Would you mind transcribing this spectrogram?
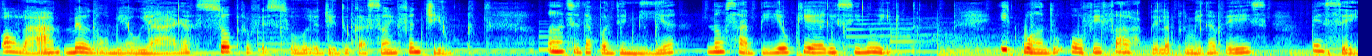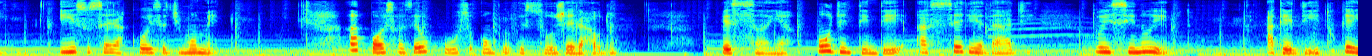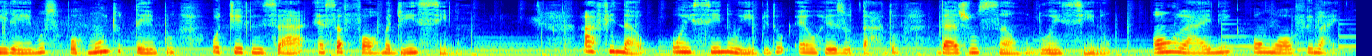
Olá, meu nome é Yara, sou professora de educação infantil. Antes da pandemia, não sabia o que era ensino híbrido. E quando ouvi falar pela primeira vez, pensei, isso será coisa de momento. Após fazer o curso com o professor Geraldo Peçanha, pude entender a seriedade do ensino híbrido Acredito que iremos por muito tempo utilizar essa forma de ensino. Afinal, o ensino híbrido é o resultado da junção do ensino online com o offline.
